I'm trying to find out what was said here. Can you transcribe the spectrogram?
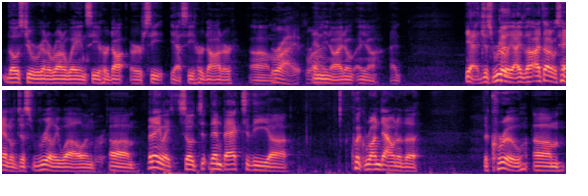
those two were gonna run away and see her daughter, or see yeah, see her daughter. Um, right right and you know, I don't, you know, I, yeah, just really, I, I thought it was handled just really well, and um, but anyway, so to, then back to the uh, quick rundown of the the crew, um,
